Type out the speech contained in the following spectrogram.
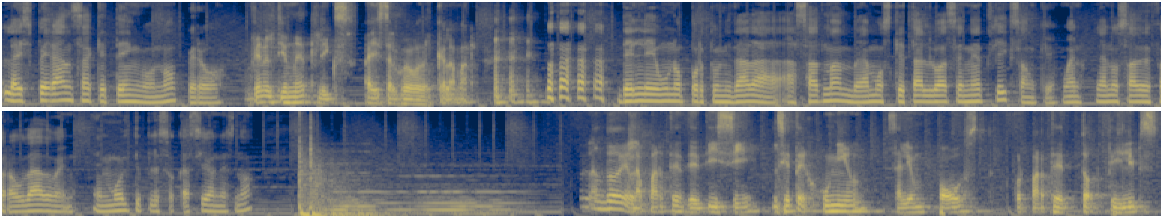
la esperanza que tengo, ¿no? Pero fin el tío Netflix, ahí está el juego del calamar. Denle una oportunidad a, a, Sadman, veamos qué tal lo hace Netflix, aunque bueno, ya nos ha defraudado en, en múltiples ocasiones, ¿no? Hablando de la parte de DC, el 7 de junio salió un post por parte de Todd Phillips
